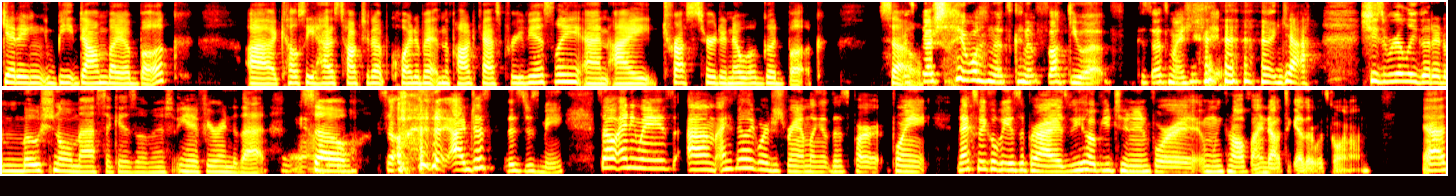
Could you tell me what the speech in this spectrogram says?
getting beat down by a book, uh Kelsey has talked it up quite a bit in the podcast previously and I trust her to know a good book. So Especially one that's gonna fuck you up. Because that's my shit. yeah, she's really good at emotional masochism if if you're into that. Yeah. So So I'm just this is just me. So, anyways, um, I feel like we're just rambling at this part point. Next week will be a surprise. We hope you tune in for it and we can all find out together what's going on. yeah,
